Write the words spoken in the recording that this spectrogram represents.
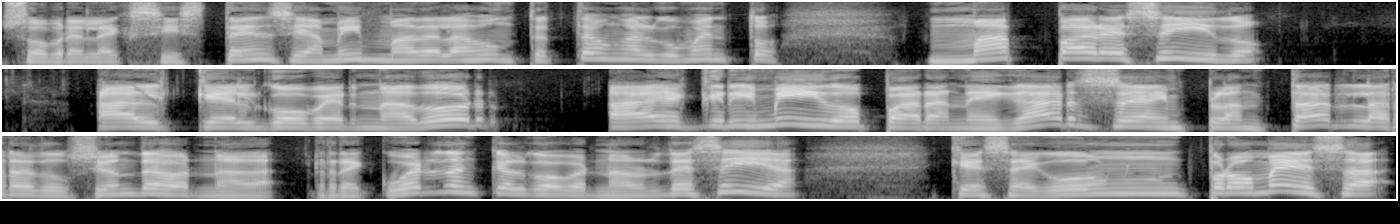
sobre la existencia misma de la Junta. Este es un argumento más parecido al que el gobernador ha esgrimido para negarse a implantar la reducción de jornada. Recuerden que el gobernador decía que según promesa,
